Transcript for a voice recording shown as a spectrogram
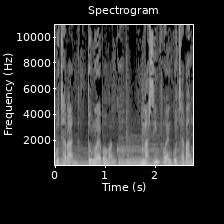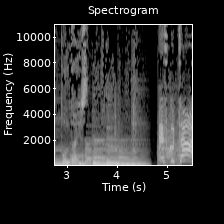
Cuchabank, tu nuevo banco. Más info en cuchabank.es. Escuchad,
